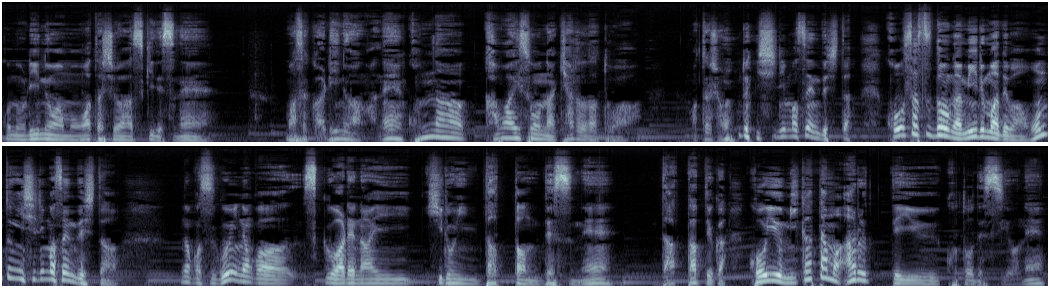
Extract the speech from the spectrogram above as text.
このリノアも私は好きですね。まさかリノアがね、こんなかわいそうなキャラだとは、私本当に知りませんでした。考察動画見るまでは本当に知りませんでした。なんかすごいなんか救われないヒロインだったんですね。だったっていうか、こういう見方もあるっていうことですよね。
